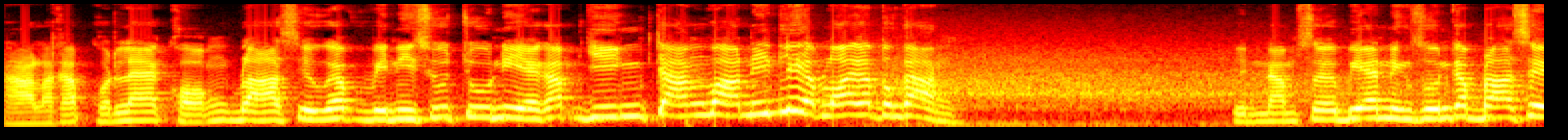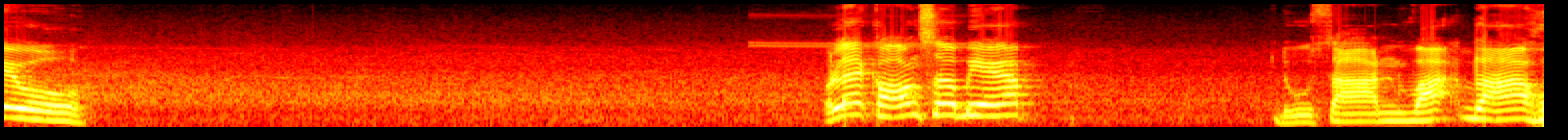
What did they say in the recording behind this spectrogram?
เอาละครับ คนแรกของบราซิลครับวินิซูจูเนียครับยิงจังหวะนี้เรียบร้อยครับตรงกลางขึ้นนำเซอร์เบีย 1-0 กับบราซิล คนแรกของเซอร์เบียครับ ดูซานวะลาโฮ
